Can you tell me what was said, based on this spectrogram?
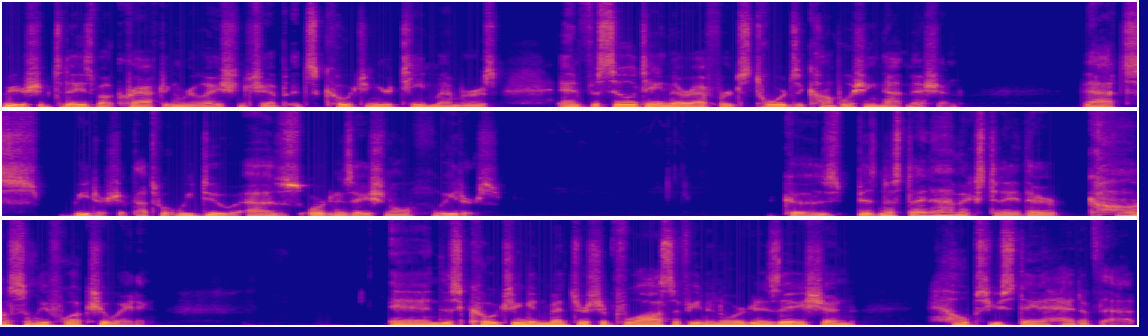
leadership today is about crafting relationship, it's coaching your team members and facilitating their efforts towards accomplishing that mission. That's leadership. That's what we do as organizational leaders. Because business dynamics today, they're constantly fluctuating. And this coaching and mentorship philosophy in an organization helps you stay ahead of that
